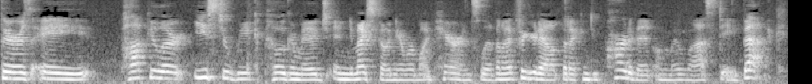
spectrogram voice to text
There's a popular Easter week pilgrimage in New Mexico near where my parents live, and I figured out that I can do part of it on my last day back.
